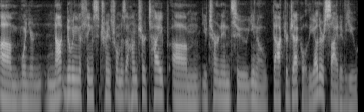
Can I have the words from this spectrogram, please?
um, when you're not doing the things to transform as a hunter type um, you turn into you know dr jekyll the other side of you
